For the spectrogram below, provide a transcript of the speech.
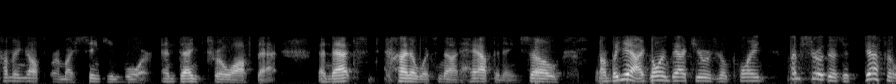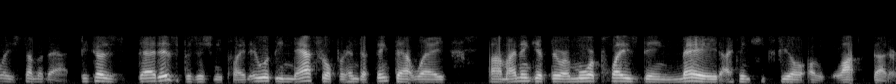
coming up or am I sinking more? And then throw off that. And that's kind of what's not happening. So, um, but yeah, going back to your original point, I'm sure there's a, definitely some of that because that is the position he played. It would be natural for him to think that way. Um, I think if there were more plays being made, I think he'd feel a lot better.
